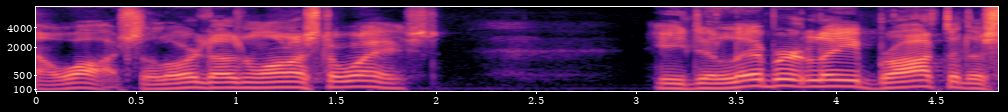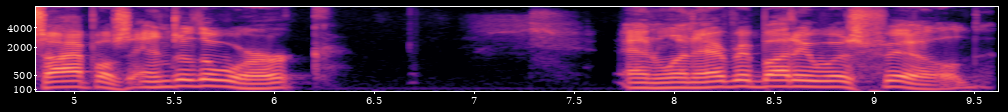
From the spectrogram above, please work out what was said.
now watch, the Lord doesn't want us to waste. He deliberately brought the disciples into the work, and when everybody was filled,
